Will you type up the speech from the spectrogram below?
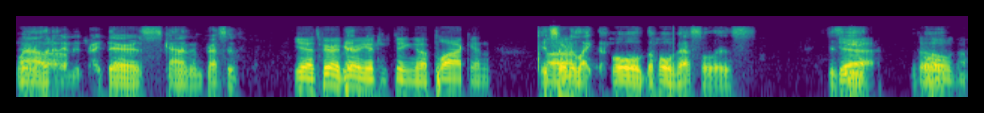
Wow, that uh, image right there is kind of impressive. yeah, it's very, very interesting uh, plaque, and It's sort of Uh, like the whole the whole vessel is diseased. yeah, the, the whole whole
